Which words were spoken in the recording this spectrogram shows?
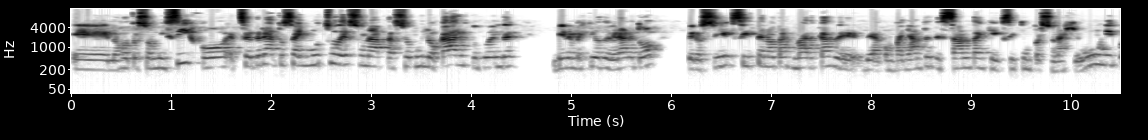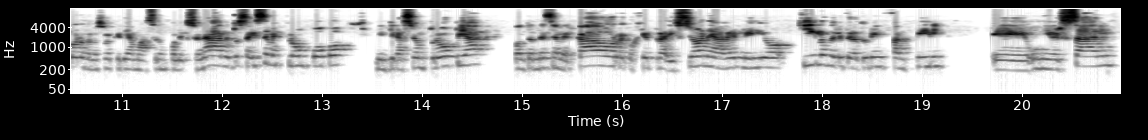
Eh, los otros son mis hijos, etcétera. Entonces hay mucho de eso, una adaptación muy local, estos duendes vienen vestidos de verano y todo, pero sí existen otras marcas de, acompañantes de Santa en que existe un personaje único, lo que nosotros queríamos hacer un coleccionable. Entonces ahí se mezcló un poco mi inspiración propia con tendencia de mercado, recoger tradiciones, haber leído kilos de literatura infantil eh, universal,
